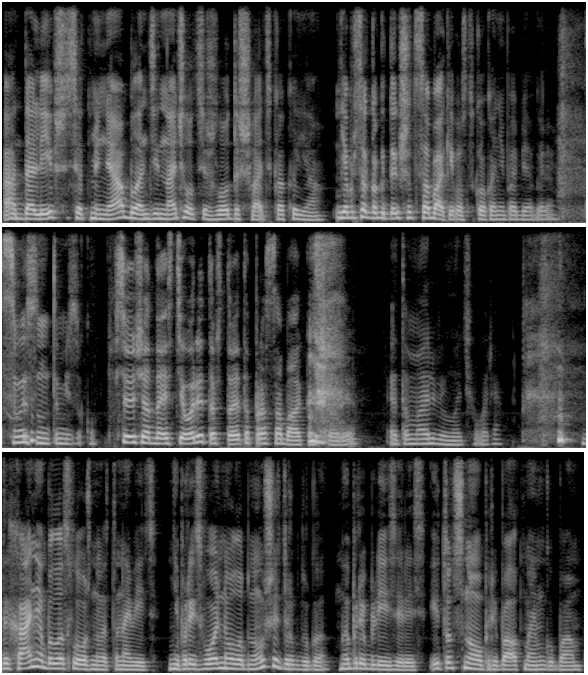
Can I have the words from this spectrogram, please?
Отдалившись от меня, блондин начал тяжело дышать, как и я. Я представляю, как дышат собаки после того, как они побегали. С высунутым языком. Все еще одна из теорий, то, что это про собак история. Это моя любимая теория. Дыхание было сложно восстановить. Непроизвольно улыбнувшись друг другу, мы приблизились, и тот снова припал к моим губам.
